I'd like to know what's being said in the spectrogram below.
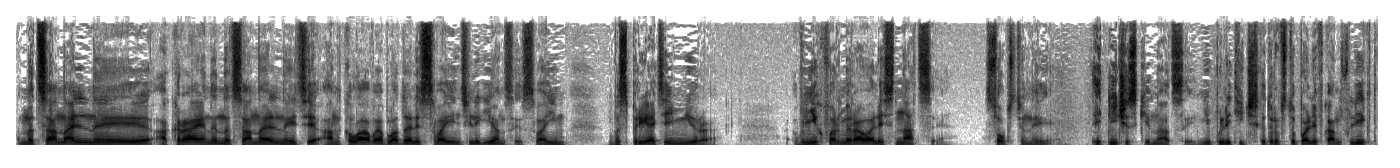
Национальные окраины, национальные эти анклавы обладали своей интеллигенцией, своим восприятием мира. В них формировались нации, собственные этнические нации, не политические, которые вступали в конфликт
